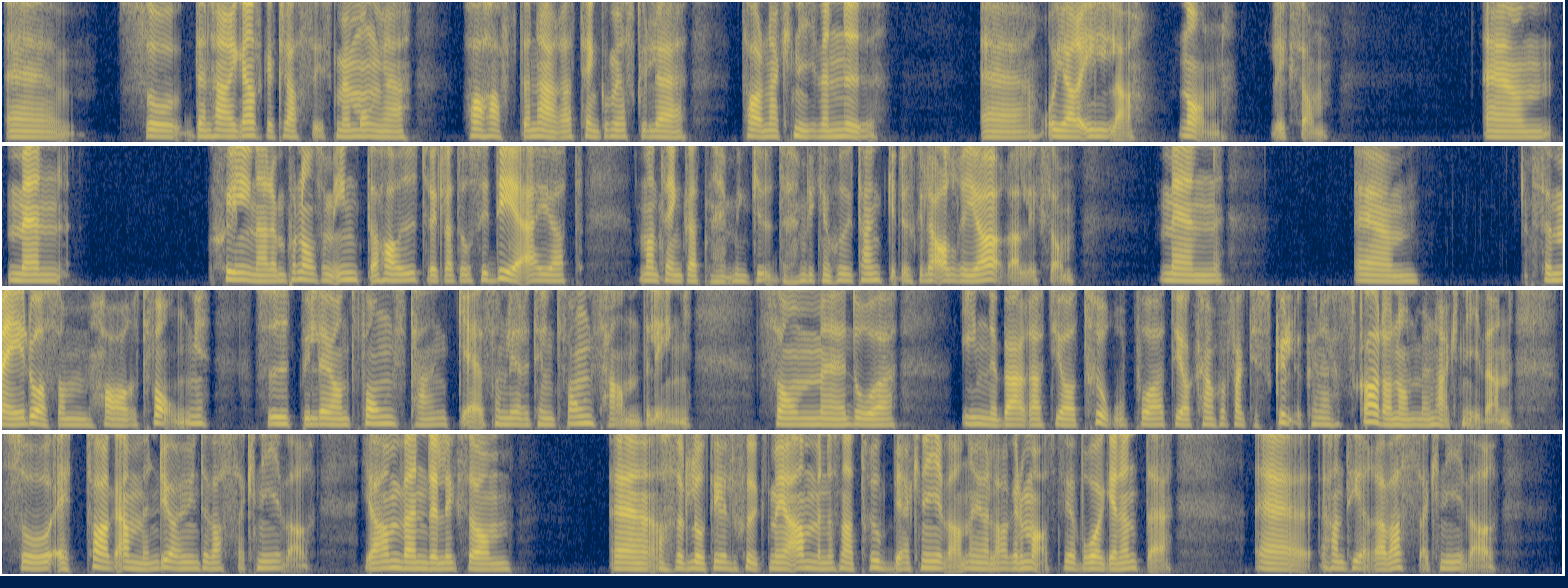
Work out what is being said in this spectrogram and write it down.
Eh, så den här är ganska klassisk, men många har haft den här, tänk om jag skulle ta den här kniven nu eh, och göra illa någon. Liksom. Eh, men skillnaden på någon som inte har utvecklat OCD är ju att man tänker att nej men gud, vilken sjuk tanke, det skulle jag aldrig göra. Liksom. Men ehm, för mig då som har tvång, så utbildar jag en tvångstanke som leder till en tvångshandling. Som eh, då innebär att jag tror på att jag kanske faktiskt skulle kunna skada någon med den här kniven. Så ett tag använde jag ju inte vassa knivar. Jag använde liksom, eh, alltså det låter helt sjukt, men jag använde såna här trubbiga knivar när jag lagade mat, för jag vågade inte eh, hantera vassa knivar.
